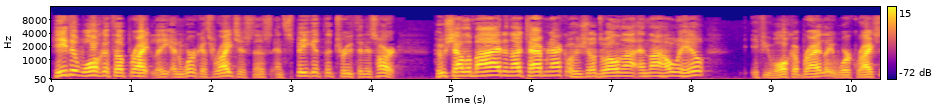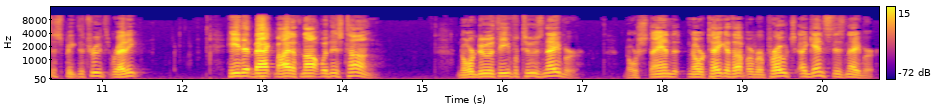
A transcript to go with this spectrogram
He that walketh uprightly and worketh righteousness and speaketh the truth in his heart. Who shall abide in thy tabernacle? Who shall dwell in thy, in thy holy hill? If you walk uprightly, work righteous, speak the truth. Ready? He that backbiteth not with his tongue, nor doeth evil to his neighbor, nor stand, nor taketh up a reproach against his neighbor,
